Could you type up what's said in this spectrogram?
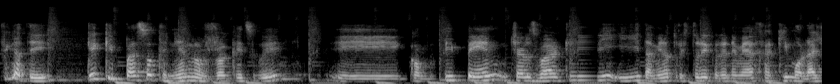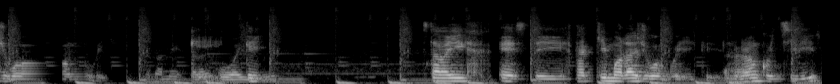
fíjate, ¿qué equipazo tenían los Rockets, güey? Y con Pippen, Charles Barkley y también otro histórico de la NBA, Hakim Olajuwon, güey. No mames, estaba ¿Qué- el juego ahí, güey. Estaba ahí este, Hakim Olajuwon, güey, que lograron coincidir.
